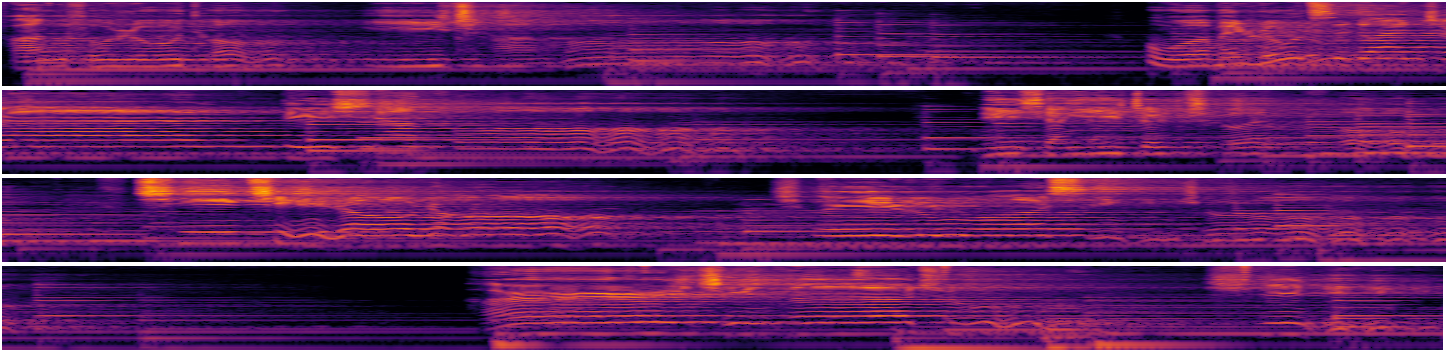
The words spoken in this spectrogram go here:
仿佛如同一场梦，我们如此短暂的相逢。你像一阵春风，轻轻柔柔吹入我心中。而今何处是你？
